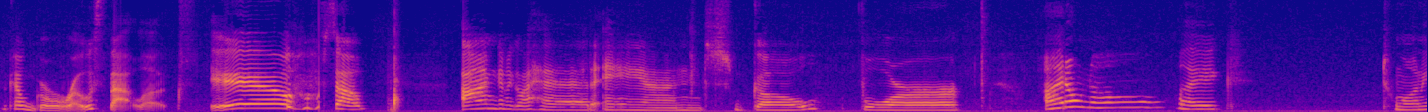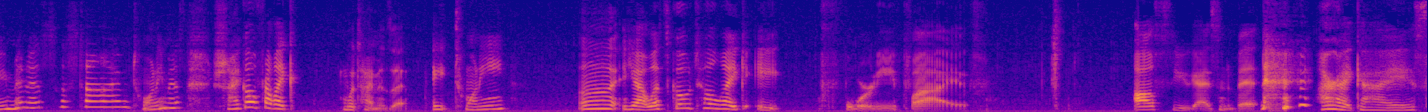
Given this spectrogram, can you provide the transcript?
Look how gross that looks. Ew. So, I'm gonna go ahead and go for, I don't know, like 20 minutes this time, 20 minutes. Should I go for like, what time is it? 8.20? Uh, yeah, let's go till like 8.45. I'll see you guys in a bit. Alright guys,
